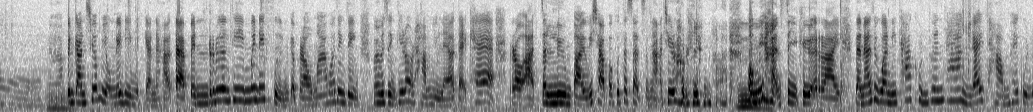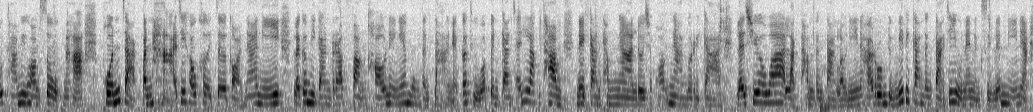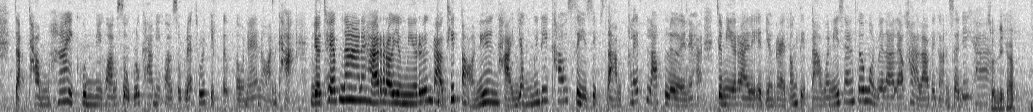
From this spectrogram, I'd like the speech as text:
นะคะอืมเป็นการเชื่อมโยงได้ดีเหมือนกันนะคะ แต่เป็นเรื่องที่ไม่ได้ฝืนกับเรามากเพราะจริง ๆ มันเป็นสิ่งที่เราทำอยู่แล้ว แต่แค่เราอาจจะลืมไปวิชาพระพุทธศาสนาที่เราเรียนมาอืมพรหมวิหารสี่คืออะไร แต่ณทุกวันนี้ถ้าคุณเพื่อนช่างได้ทำให้คุณลูกค้ามีความสุขนะคะ พ้นจากปัญหาที่เขาเคยเจอก่อนหน้านี้ แล้วก็มีการรับฟังเขาในแง่มุมต่างๆเนี่ยก็ถือว่าเป็นการใช้หลักธรรมในการทำงานโดยเฉพาะงานบริการ และเชื่อว่าหลักธรรมต่าง ๆ เหล่านี้นะคะ รวมถึงวิธีการต่างๆ ที่อยู่ในหนังสือเล่มนี้เนี่ยจะทำให้คุณมีความสุขลูกค้ามีความสุขและธุรกิจเติบโตแน่นอนค่ะ เดี๋ยวเทปหน้านะคะ เรายังมีเรื่องราวที่ต่อเนื่องค่ะ ยังไม่ได้เข้า 43 เคล็ดลับเลยนะคะ จะมีรายละเอียดอย่างไรต้องติดตามวันนี้แซนเซอร์หมดเวลาแล้วค่ะลาไปก่อนสวัสดีค่ะ สวัสดีครับ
